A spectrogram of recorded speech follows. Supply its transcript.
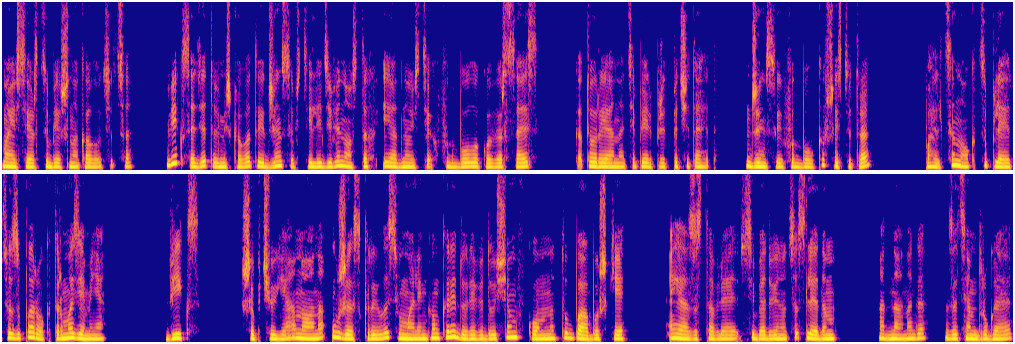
Мое сердце бешено колотится. Викс одета в мешковатые джинсы в стиле 90-х и одну из тех футболок оверсайз, которые она теперь предпочитает. Джинсы и футболка в шесть утра. Пальцы ног цепляются за порог, тормозя меня. «Викс!» — шепчу я, но она уже скрылась в маленьком коридоре, ведущем в комнату бабушки. Я заставляю себя двинуться следом. Одна нога, затем другая,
